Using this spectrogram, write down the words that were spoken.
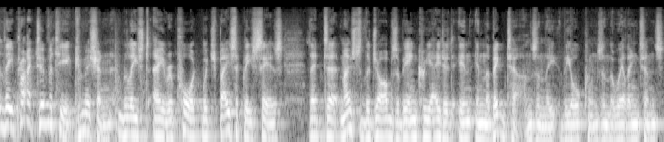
The Productivity Commission released a report which basically says that uh, most of the jobs are being created in, in the big towns, in the, the Aucklands and the Wellingtons,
